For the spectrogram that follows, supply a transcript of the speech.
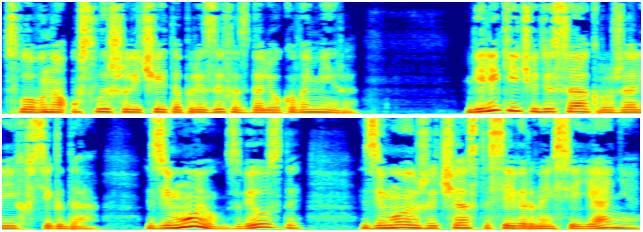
словно услышали чей-то призыв из далекого мира. Великие чудеса окружали их всегда. Зимою — звезды, зимой уже часто северное сияние,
